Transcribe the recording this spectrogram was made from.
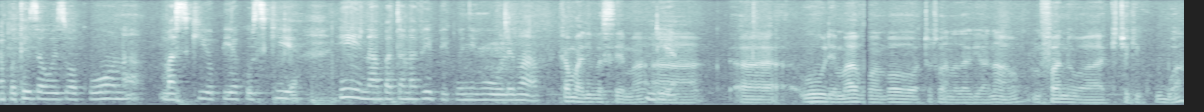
napoteza uwezo wa kuona, masikio pia kusikia. Hii inaambatana vipi kwenye huu ulemavu? kama alivyosema huu uh, ah, huu ulemavu ambao watoto wanazaliwa nao mfano wa kichwa kikubwa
